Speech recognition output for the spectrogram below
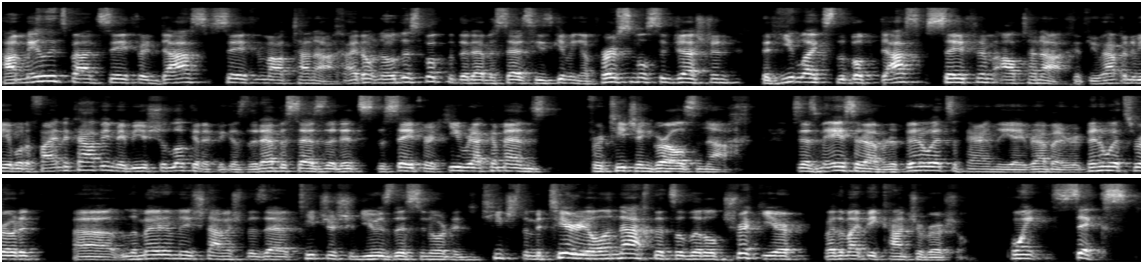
Hamelitz Bad Sefer Das Al. I don't know this book, but the Rebbe says he's giving a personal suggestion that he likes the book Das Sefer Al Tanakh. If you happen to be able to find a copy, maybe you should look at it because the Rebbe says that it's the Sefer he recommends for teaching girls Nach says Me'eser Rav Rabinowitz. Apparently, a Rabbi Rabinowitz wrote it. Uh, teacher should use this in order to teach the material. And that's a little trickier, but that might be controversial. Point six.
